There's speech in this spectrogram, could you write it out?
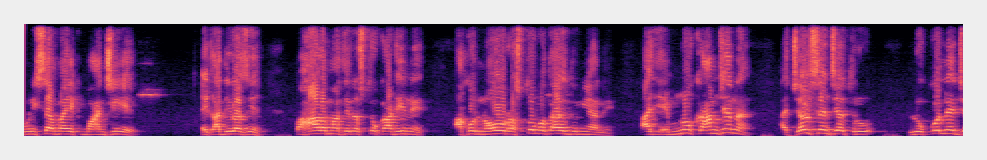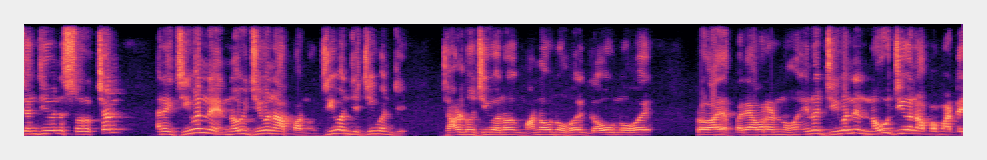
ઉડીસામાં એક માંઝીએ એક આદિવાસી પહાડમાંથી રસ્તો કાઢીને આખો નવો રસ્તો બતાવ્યો દુનિયાને. આજે એમનું કામ છે ને, આ જળસંચય થ્રુ લોકોને જનજીવન સંરક્ષણ અને જીવનને નવું જીવન આપવાનું. જીવન જે, જીવન છે ઝાડનું જીવન હોય, માનવનો હોય, ગૌનો હોય પર્યાવરણનો હોય, એનું જીવનને નવું જીવન આપવા માટે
